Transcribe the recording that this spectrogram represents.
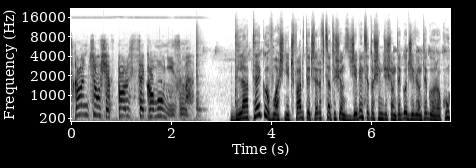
skończył się w Polsce komunizm. Dlatego właśnie 4 czerwca 1989 roku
